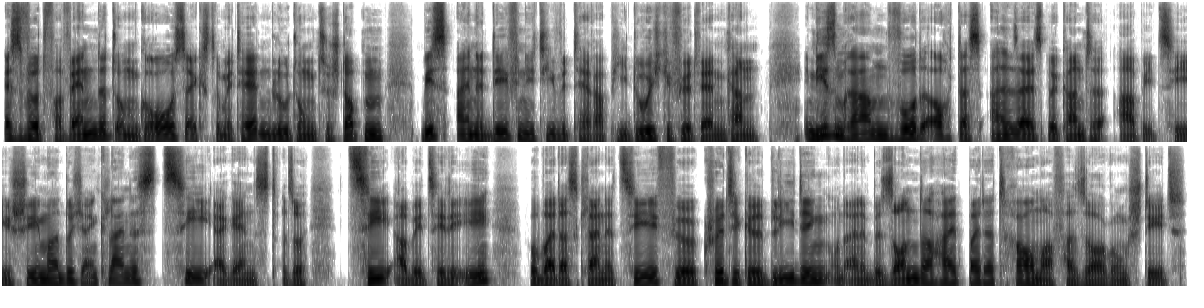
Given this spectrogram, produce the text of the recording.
Es wird verwendet, um große Extremitätenblutungen zu stoppen, bis eine definitive Therapie durchgeführt werden kann. In diesem Rahmen wurde auch das allseits bekannte ABC-Schema durch ein kleines C ergänzt, also CABCDE, wobei das kleine C für Critical Bleeding und eine Besonderheit bei der Traumaversorgung steht.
